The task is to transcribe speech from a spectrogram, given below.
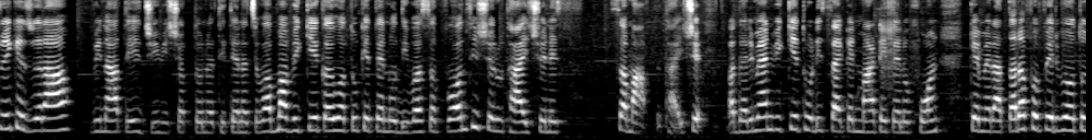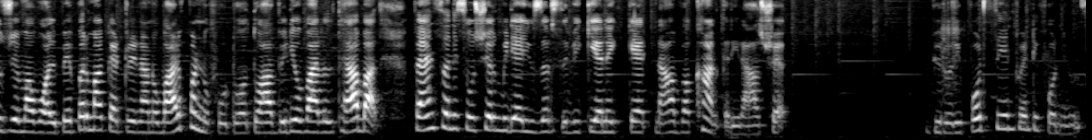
છે કે જેના વિના તે જીવી શકતો નથી. તેના જવાબમાં વિકીએ કહ્યું હતું કે તેનો દિવસ ફોનથી શરૂ થાય છે અને સમાપ્ત થાય છે. આ દરમિયાન વિકીએ થોડી સેકન્ડ માટે તેનો ફોન કેમેરા તરફ ફેરવ્યો હતો, જેમાં વોલપેપરમાં કેટરીનાનો બાળપણનો ફોટો હતો. આ વીડિયો વાયરલ થયા બાદ ફેન્સ અને સોશિયલ મીડિયા યુઝર્સ વિકી અને કેટના વખાણ કરી રહ્યા છે. Bureau report CN twenty four news.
